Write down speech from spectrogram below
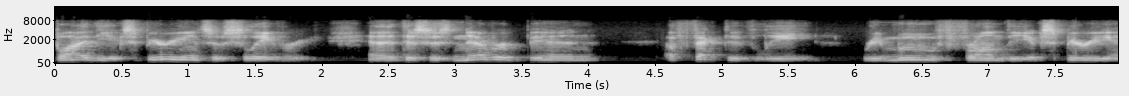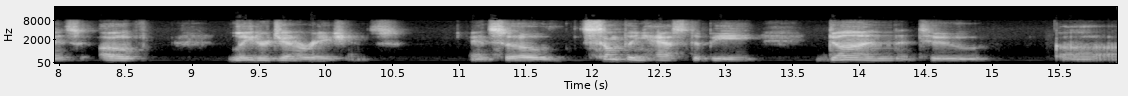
by the experience of slavery, and that this has never been effectively removed from the experience of later generations. And so something has to be done to uh,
